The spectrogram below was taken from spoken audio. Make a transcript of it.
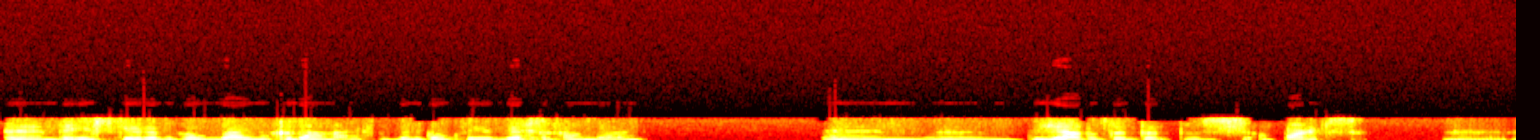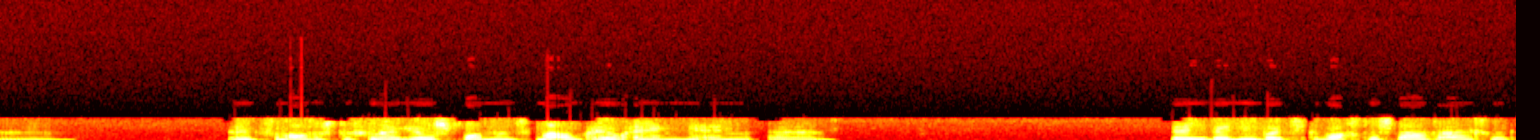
en de eerste keer heb ik ook weinig gedaan eigenlijk. Ben ik ook weer weggegaan daar. En uh, dus ja, dat, dat, is apart. Uh, uh, van alles tegelijk, heel spannend, maar ook heel eng. En ja, je weet niet wat je te wachten staat eigenlijk.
